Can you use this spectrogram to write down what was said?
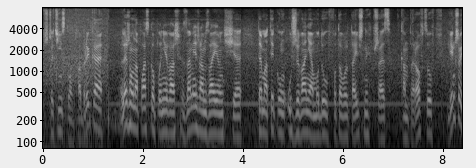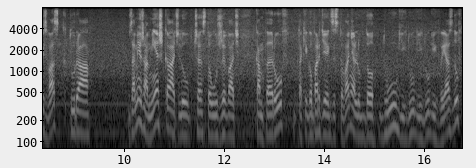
szczecińską fabrykę. Leżą na płasko, ponieważ zamierzam zająć się tematyką używania modułów fotowoltaicznych przez kamperowców. Większość z Was, która zamierza mieszkać lub często używać kamperów, takiego bardziej egzystowania lub do długich, długich, długich wyjazdów,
